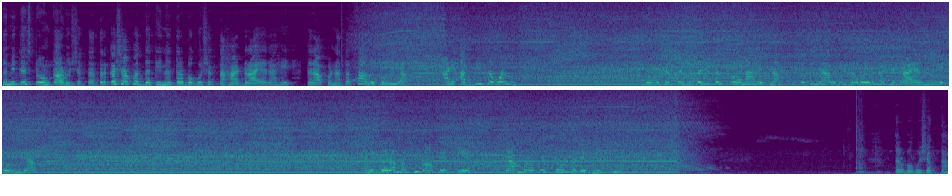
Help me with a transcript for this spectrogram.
तुम्ही ते स्टोन काढू शकता. तर कशा पद्धतीनं? तर बघू शकता हा ड्रायर आहे. तर आपण आता चालू करूया. आणि अगदी जवळून बघू शकता जिथं जिथं स्टोन आहेत ना तिथं तुम्ही अगदी जवळून असे ड्रायरनं हे करून घ्या. आणि गरम अशी वाफ येते त्यामुळे ते स्टोन लगेच निघतील तर बघू शकता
